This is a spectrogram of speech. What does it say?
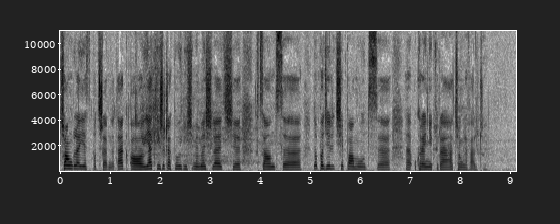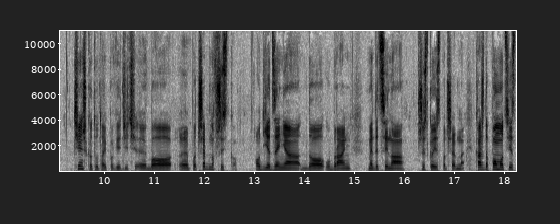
ciągle jest potrzebne, tak? O jakich rzeczach powinniśmy myśleć, e, chcąc e, no, podzielić się, pomóc Ukrainie, która ciągle walczy? Ciężko tutaj powiedzieć, bo potrzebno wszystko. Od jedzenia do ubrań, medycyna, wszystko jest potrzebne. Każda pomoc jest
